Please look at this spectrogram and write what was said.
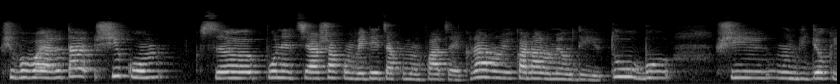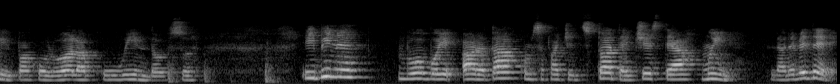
Și vă voi arăta și cum să puneți așa cum vedeți acum în fața ecranului canalul meu de YouTube și un videoclip acolo, ăla cu Windows-uri. Ei bine, vă voi arăta cum să faceți toate acestea mâine. La revedere!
